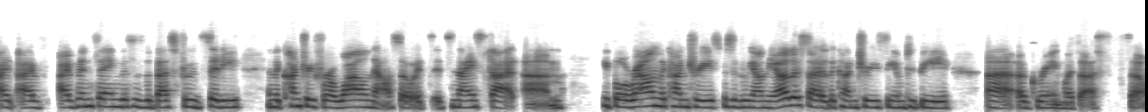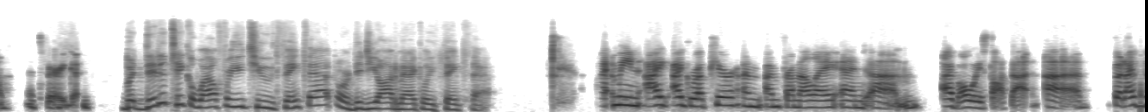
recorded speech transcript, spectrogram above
I, i've i've been saying this is the best food city in the country for a while now. So it's it's nice that um, people around the country specifically on the other side of the country seem to be uh, agreeing with us. So it's very good but did it take a while for you to think that, or did you automatically think that? I mean, I, I grew up here. I'm, I'm from LA, and um, I've always thought that. Uh, but I've,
